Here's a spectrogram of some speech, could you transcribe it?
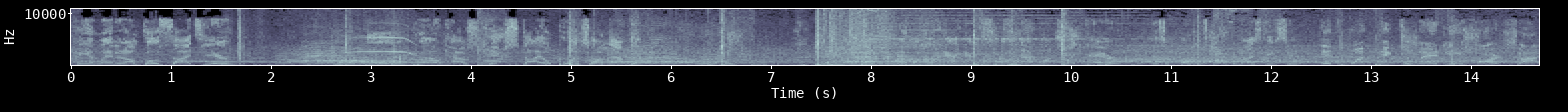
shots being landed on both sides here. Oh, roundhouse kick. Style points on that one. on that punch right there. His opponent's compromised, DC. It's one thing to land a hard shot.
